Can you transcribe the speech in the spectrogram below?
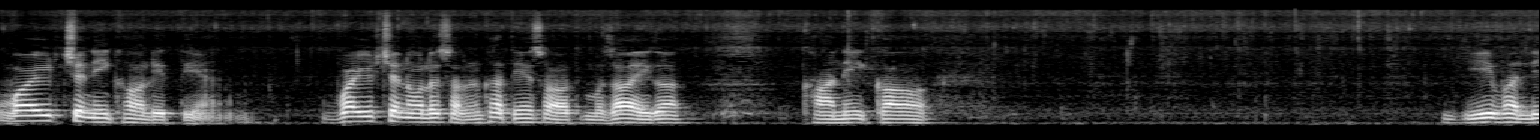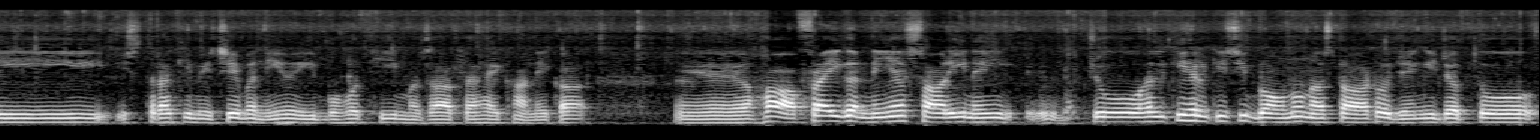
वाइट चने खा लेते हैं। वाइट चने वाला सालन खाते हैं साथ मज़ा आएगा। खाने का ये वाली इस तरह की मिर्चें बनी हुई, बहुत ही मज़ा आता है खाने का। हाफ़ फ्राई करनी है सारी, नहीं, जो हल्की हल्की सी ब्राउन होना स्टार्ट हो जाएँगी, जब तो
